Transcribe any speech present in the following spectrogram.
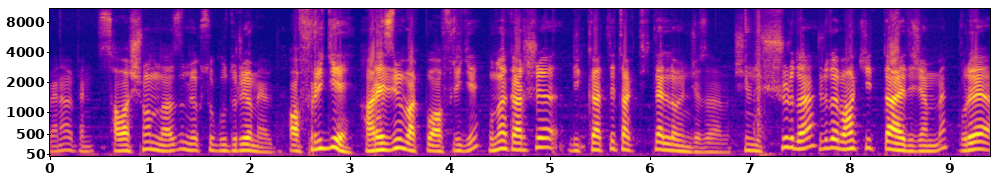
Ben abi ben savaşmam lazım yoksa guduruyorum evde. Afrigi. Harezmi bak bu Afrigi. Buna karşı dikkatli taktiklerle oynayacağız abi. Şimdi şurada şurada bir hak iddia edeceğim ben. Buraya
